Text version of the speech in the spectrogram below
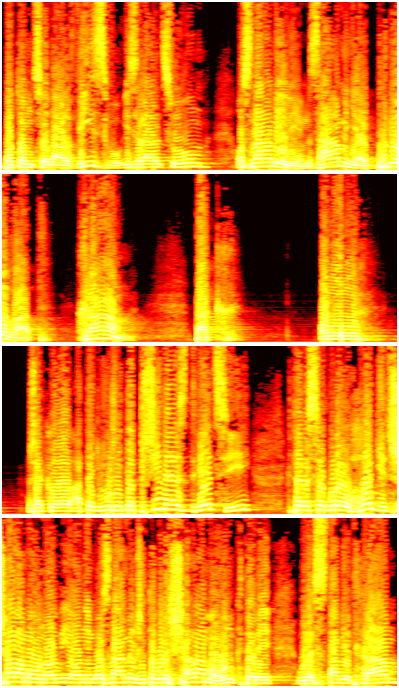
potom, co dal výzvu Izraelcům, oznámil jim záměr budovat chrám, tak on jim řekl, a teď můžete přinést věci, které se budou hodit Šalamounovi. On jim oznámil, že to bude Šalamoun, který bude stavět chrám.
